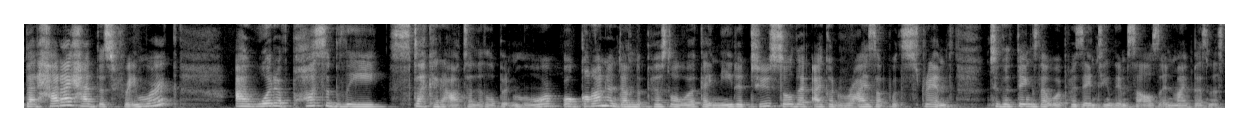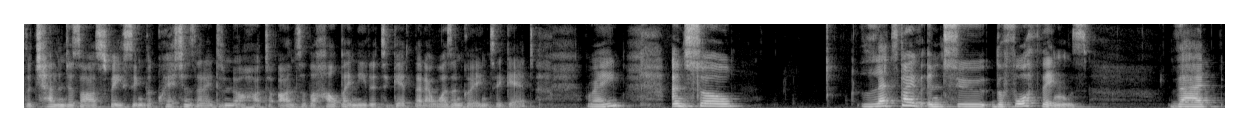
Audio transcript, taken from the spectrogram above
that, had I had this framework, I would have possibly stuck it out a little bit more or gone and done the personal work I needed to so that I could rise up with strength to the things that were presenting themselves in my business, the challenges I was facing, the questions that I didn't know how to answer, the help I needed to get that I wasn't going to get, right? And so let's dive into the four things that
